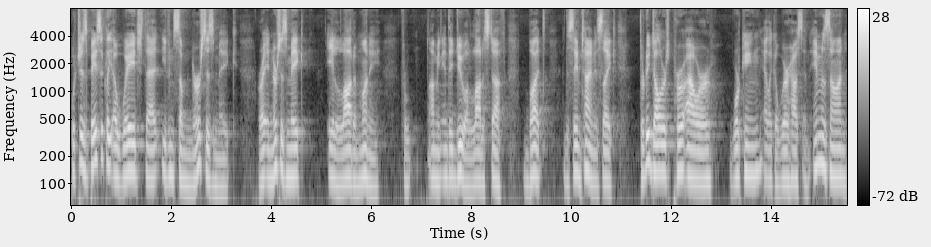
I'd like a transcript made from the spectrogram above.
which is basically a wage that even some nurses make, right? And nurses make a lot of money for, I mean, and they do a lot of stuff, but at the same time, it's like $30 per hour working at like a warehouse in Amazon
